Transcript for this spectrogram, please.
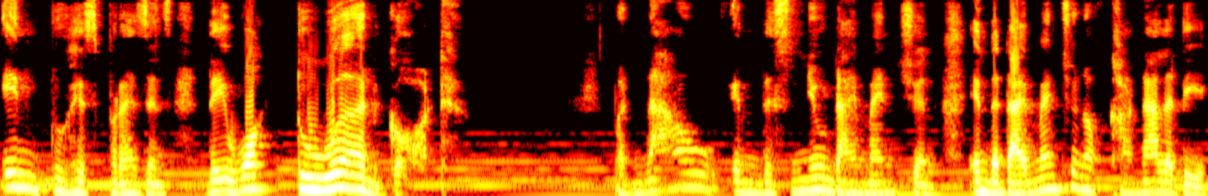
into His presence. They walked toward God. But now, in this new dimension, in the dimension of carnality,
